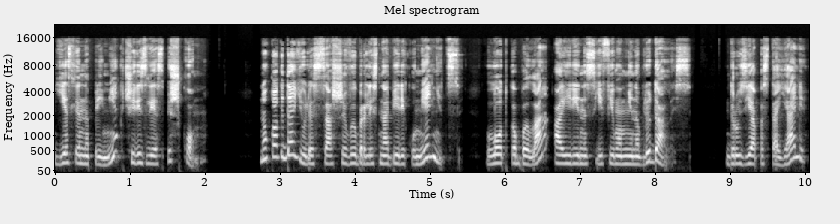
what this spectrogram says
если напрямик через лес пешком. Но когда Юля с Сашей выбрались на берег у мельницы, лодка была, а Ирина с Ефимом не наблюдалась. Друзья постояли,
